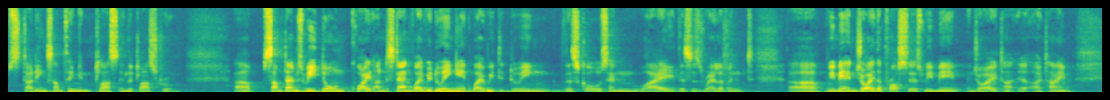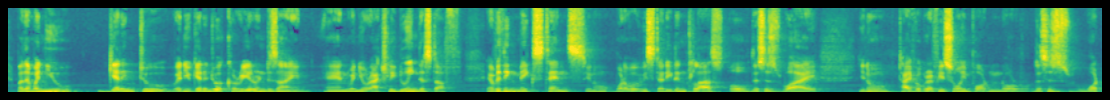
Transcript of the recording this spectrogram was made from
studying something in class in the classroom, uh, sometimes we don't quite understand why we're doing it, why we're doing this course, and why this is relevant. Uh, we may enjoy the process, we may enjoy ti- uh, our time, but then when you get into when you get into a career in design, and when you're actually doing this stuff, everything makes sense. You know, whatever we studied in class, oh, this is why you know typography is so important or this is what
